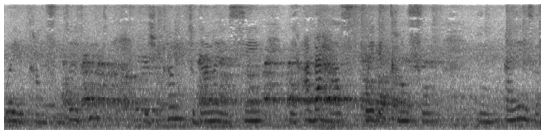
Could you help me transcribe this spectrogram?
where you come from. So it's good. They should come to Ghana and see the other half where they come from. And I think it's a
